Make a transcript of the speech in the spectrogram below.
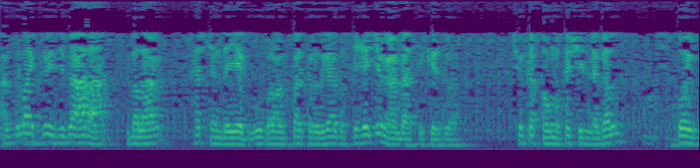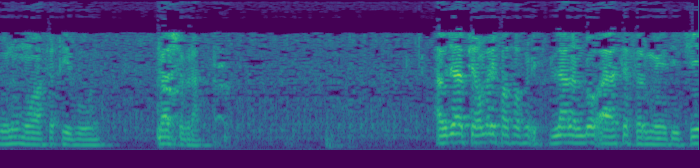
عبد الله كريزي بعرا بلام هرچەندە یەک بوو بەڵام خی پرۆگا بەستیغی جەمع باسی کردووە چونکە قومەکەشی لەگەڵ خۆی بوون و موافقی بوون باشە برا ئەوجا پیامبەری خاصم استدلالا بۆ ئاەتە فەرموویەتی چی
